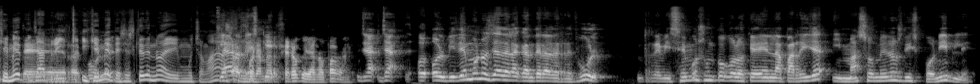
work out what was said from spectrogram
¿Qué metes? de Ya, pero ¿y- Red ¿Y qué Bull, ¿eh? metes? Es que no hay mucho más. Claro, fuera es que- me refiero que ya no pagan. Ya, ya, olvidémonos ya de la cantera de Red Bull. Revisemos un poco lo que hay en la parrilla y más o menos disponible.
